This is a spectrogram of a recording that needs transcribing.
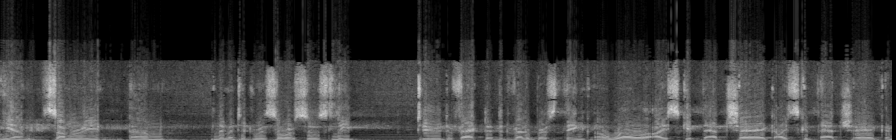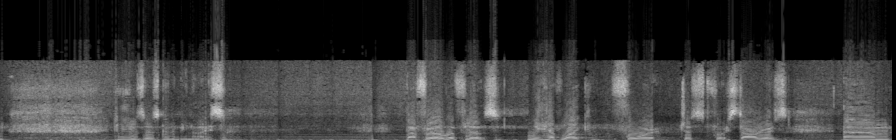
yeah, summary, um, limited resources lead to the fact that the developers think, oh well, I skipped that check, I skipped that check, and the user is going to be nice. Buffer overflows. We have like four, just for starters. Um,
